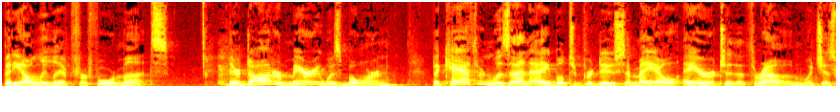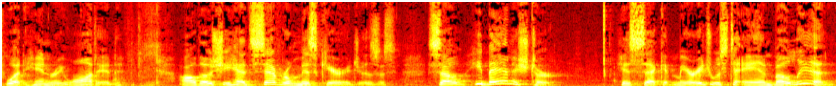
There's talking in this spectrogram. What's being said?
but he only lived for four months. Their daughter Mary was born, but Catherine was unable to produce a male heir to the throne, which is what Henry wanted, although she had several miscarriages. So he banished her. His second marriage was to Anne Boleyn.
